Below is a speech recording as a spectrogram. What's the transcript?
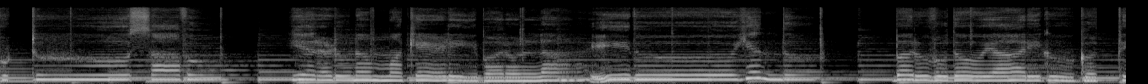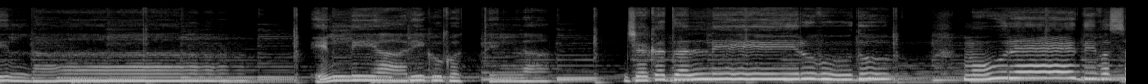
ಹುಟ್ಟು ಸಾವು ಎರಡು ನಮ್ಮ ಕೇಳಿ ಬರೋಲ್ಲ. ಇದು ಎಂದು ಬರುವುದೋ ಯಾರಿಗೂ ಗೊತ್ತಿಲ್ಲ. ಇಲ್ಲಿ ಯಾರಿಗೂ ಗೊತ್ತಿಲ್ಲ. ಜಗದಲ್ಲಿ ಇರುವುದು ಮೂರೇ ದಿವಸ.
